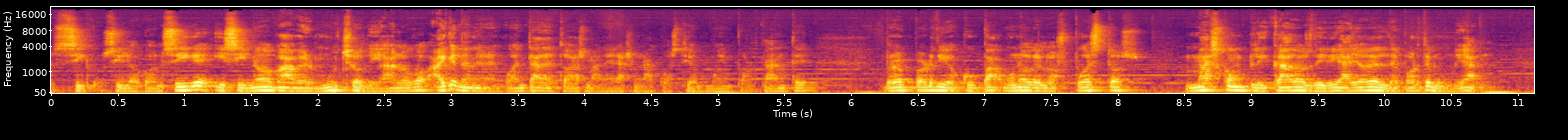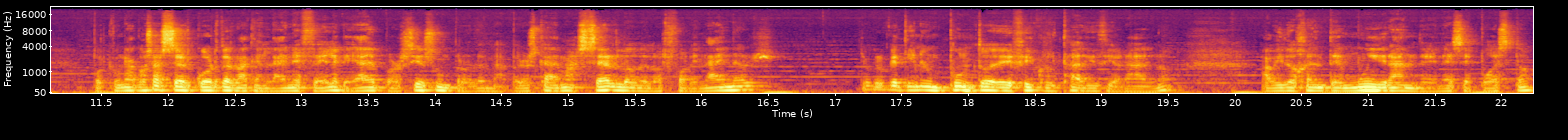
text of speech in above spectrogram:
si, si, lo consigue y si no va a haber mucho diálogo. Hay que tener en cuenta de todas maneras una cuestión muy importante. Brock Purdy ocupa uno de los puestos más complicados, diría yo, del deporte mundial. Porque una cosa es ser quarterback en la NFL, que ya de por sí es un problema, pero es que además serlo de los 49ers, yo creo que tiene un punto de dificultad adicional, ¿no? Ha habido gente muy grande en ese puesto.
